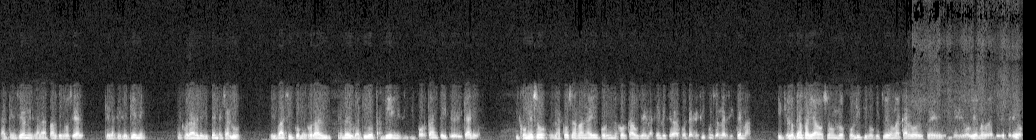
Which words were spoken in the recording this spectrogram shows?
atenciones a la parte social que la que se tiene, mejorar el sistema de salud, es básico, mejorar el sistema educativo también es importante y prioritario y con eso las cosas van a ir por un mejor cauce, la gente se da cuenta que sí funciona el sistema y que lo que han fallado son los políticos que estuvieron a cargo de ese gobierno durante ese periodo.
